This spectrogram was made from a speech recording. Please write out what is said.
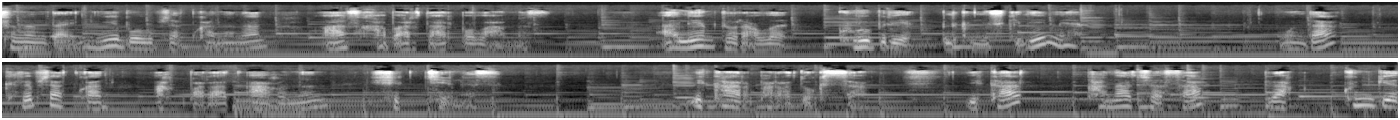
шынында не болып жатқанынан аз хабардар боламыз. Әлем туралы көбірек білгіңіз келе ме? Онда кіріп жатқан ақпарат ағынын шектеңіз. Икар парадоксы. Икар қанат жасап бірақ күнге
